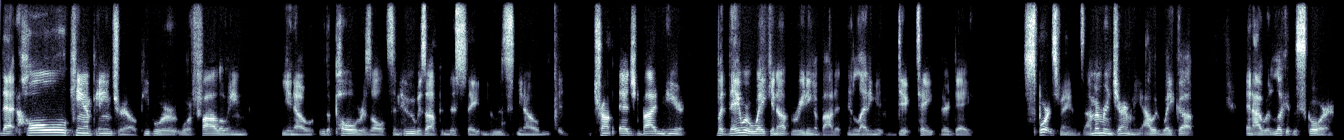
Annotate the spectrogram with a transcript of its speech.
that whole campaign trail, people were were following, you know, the poll results and who was up in this state and who's, you know, Trump edged Biden here but they were waking up reading about it and letting it dictate their day. Sports fans, I remember in Germany, I would wake up and I would look at the score.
